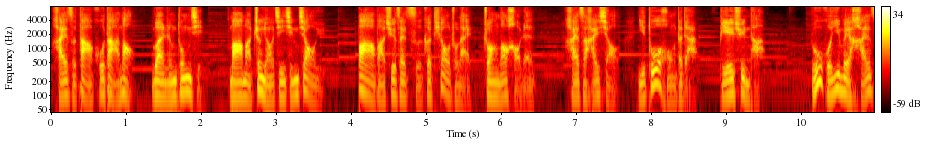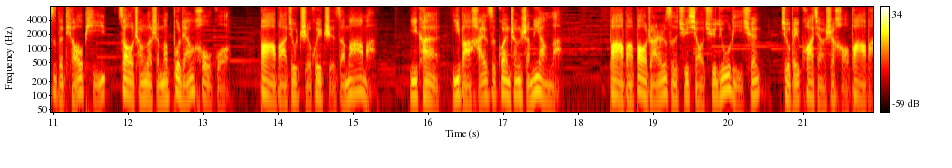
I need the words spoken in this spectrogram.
孩子大哭大闹。乱扔东西，妈妈正要进行教育，爸爸却在此刻跳出来装老好人。孩子还小，你多哄着点，别训他。如果因为孩子的调皮造成了什么不良后果，爸爸就只会指责妈妈：“你看你把孩子惯成什么样了？”爸爸抱着儿子去小区溜了一圈，就被夸奖是好爸爸；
